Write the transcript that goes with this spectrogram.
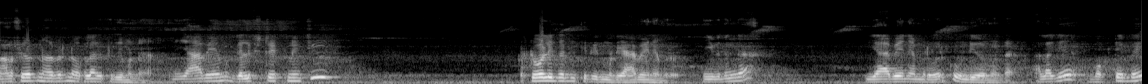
నలభై ఒకటి నలభై రెండు ఒకలాగా తిరిగిమాట యాభై ఏమో గల్ఫ్ స్ట్రీట్ నుంచి టోలీగంజ్ తిరిగిందనమాట యాభై నెంబరు. ఈ విధంగా యాభై నెంబర్ వరకు ఉండేవన్నమాట అలాగే ఒకటి బై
